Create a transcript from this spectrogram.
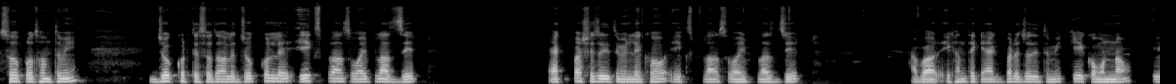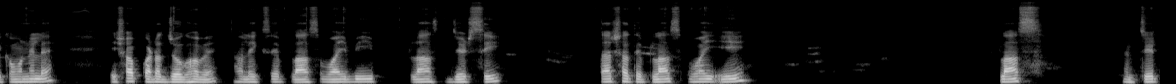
সো প্রথম তুমি যোগ করতেছো, তাহলে যোগ করলে x plus y plus z এক পাশে যদি তুমি লেখো x plus y plus z আবার এখান থেকে একবারে যদি তুমি কে কমন নাও কে কমন নিলে এই সব কটার যোগ হবে। তাহলে x a plus y b plus z c তার সাথে plus y a plus z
